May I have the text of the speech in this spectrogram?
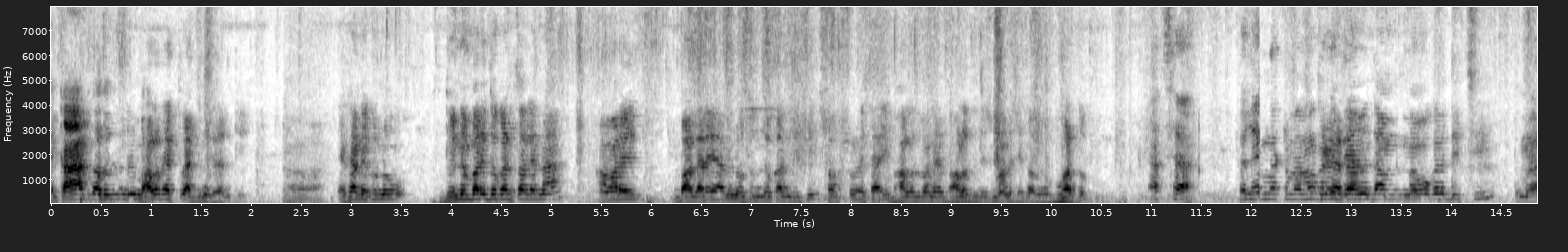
এই কার্ড যতদিন তুমি ভালো রাখবে একদিন গ্যারান্টি এখানে কোনো দুই নম্বরই দোকান চলে না। আমার এই বাজারে আমি নতুন দোকান দিচ্ছি সবসময় চাই ভালো মানের ভালো জিনিস মানুষকে আমি উপহার দেবো। আচ্ছা তাহলে আপনি একটা মেমো করে দেন আমি দাম মেমো করে দিচ্ছি তোমরা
